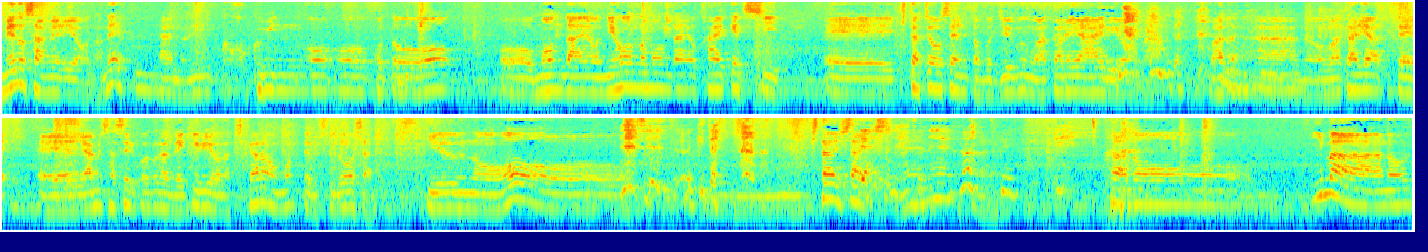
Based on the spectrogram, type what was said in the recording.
目の覚めるようなね、あの国民のことを問題を日本の問題を解決し、えー北朝鮮とも十分渡り合えるようなあの渡り合って、えーやめさせることができるような力を持ってる指導者というのを 期待期待したいですね。あのー今あの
